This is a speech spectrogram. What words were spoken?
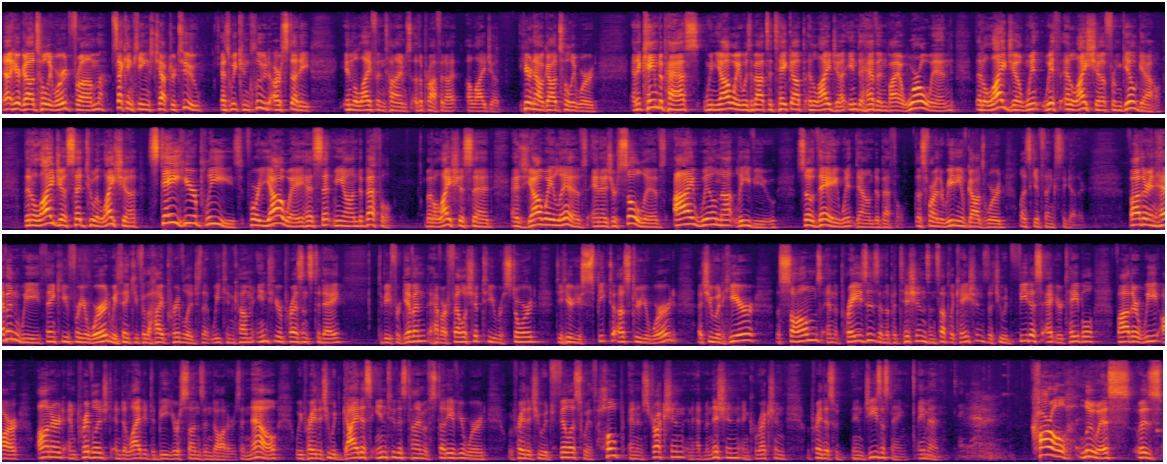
Now, hear God's holy word from 2 Kings chapter 2 as we conclude our study in the life and times of the prophet Elijah. Hear now God's holy word. And it came to pass when Yahweh was about to take up Elijah into heaven by a whirlwind that Elijah went with Elisha from Gilgal. Then Elijah said to Elisha, Stay here, please, for Yahweh has sent me on to Bethel. But Elisha said, As Yahweh lives and as your soul lives, I will not leave you. So they went down to Bethel. Thus far, the reading of God's word. Let's give thanks together. Father in heaven, we thank you for your word. We thank you for the high privilege that we can come into your presence today to be forgiven, to have our fellowship to you restored, to hear you speak to us through your word, that you would hear the psalms and the praises and the petitions and supplications, that you would feed us at your table. Father, we are honored and privileged and delighted to be your sons and daughters. And now we pray that you would guide us into this time of study of your word. We pray that you would fill us with hope and instruction and admonition and correction. We pray this in Jesus' name. Amen. Amen. Carl Lewis was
